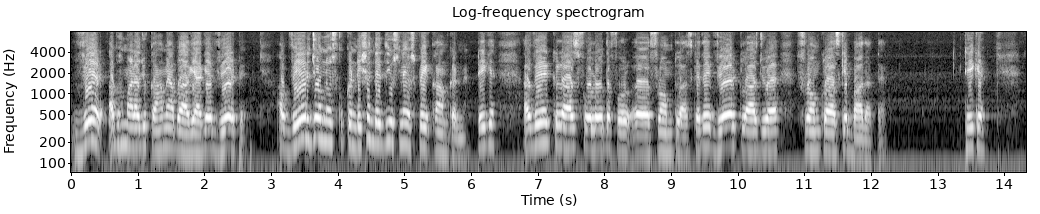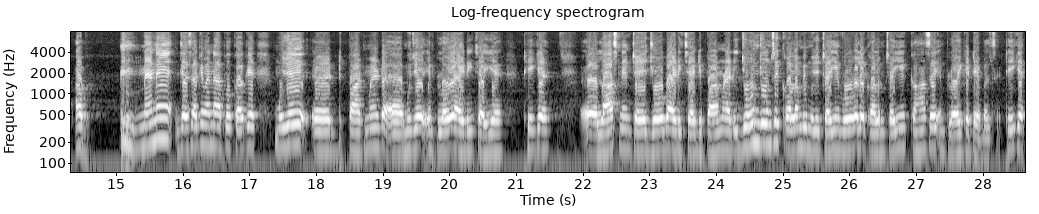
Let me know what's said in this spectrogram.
वेयर अब हमारा जो काम है अब आगे आ गया वेयर पे। अब वेयर जो हमने उसको कंडीशन दे दी उसने उस पर काम करना है ठीक है? अब where clause follow the from clause कहते हैं वेयर क्लास जो है फ्रॉम क्लास के बाद आता है. ठीक है? अब मैंने जैसा कि मैंने आपको कहा कि मुझे डिपार्टमेंट uh, uh, मुझे एम्प्लॉय आईडी चाहिए ठीक है? लास्ट uh, नेम चाहिए जॉब आईडी चाहिए डिपार्टमेंट आईडी जोन जोन से कॉलम भी मुझे चाहिए वो वाले कॉलम चाहिए कहाँ से? एम्प्लॉय के टेबल से ठीक है?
